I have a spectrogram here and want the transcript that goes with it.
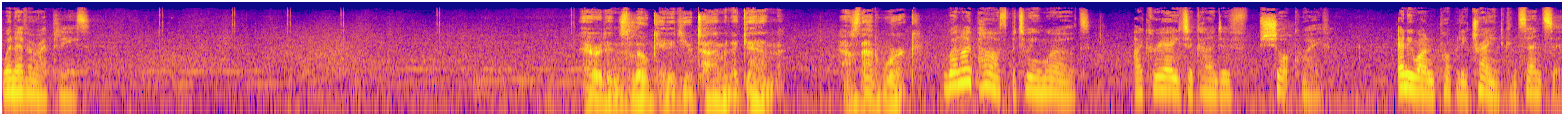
whenever I please. Eredin's located you time and again. How's that work? When I pass between worlds, I create a kind of shockwave. Anyone properly trained can sense it.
